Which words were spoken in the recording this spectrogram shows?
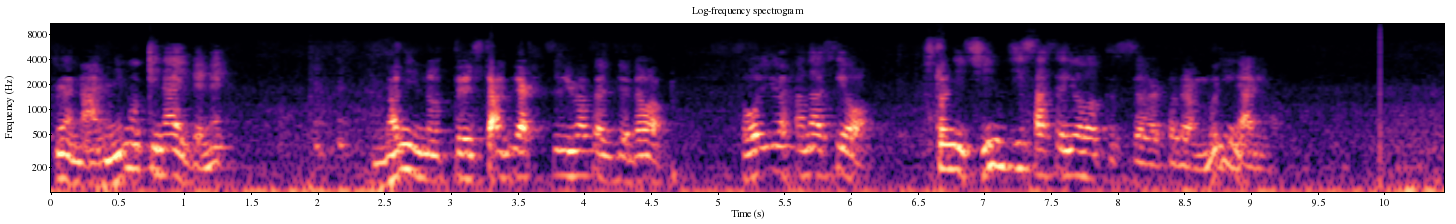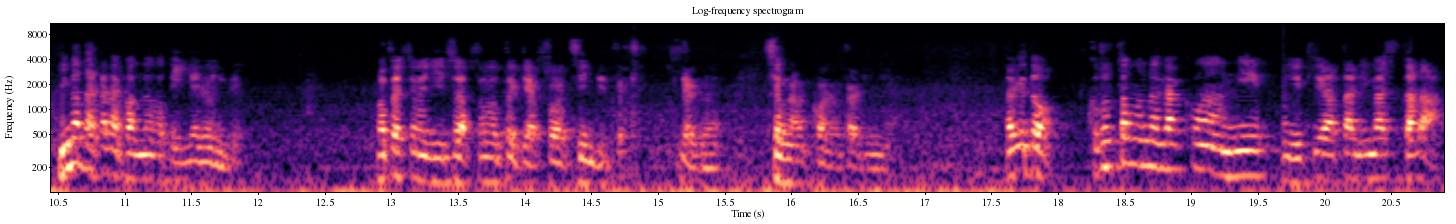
それは何にも着ないでね。何に乗ってきたんじゃ知りませんけどそういう話を人に信じさせようとしたらこれは無理があります。今だからこんなこと言えるんで。私も実はその時はそう信じてた小学校の時には。だけど黒玉の学校に行き当たりましたら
